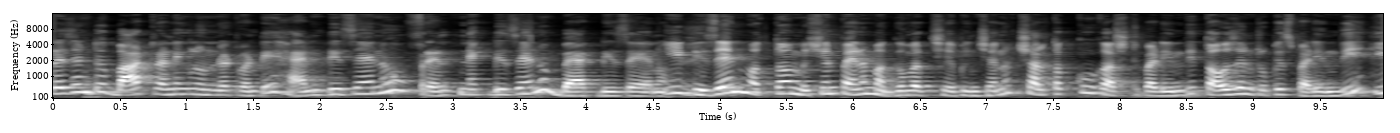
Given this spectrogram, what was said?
ప్రజెంట్ బాగా ట్రెండింగ్లో ఉన్నటువంటి hand design front neck design back design. ఈ డిజైన్ మొత్తం మిషన్ పైన మగ్గం వర్క్ చేపించాను. చాలా తక్కువ కాస్ట్ పడింది. థౌజండ్ రూపీస్ పడింది. ఈ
